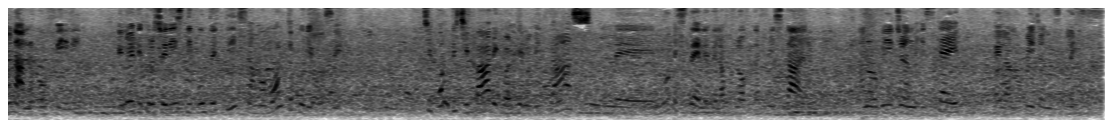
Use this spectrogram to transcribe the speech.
non hanno confini e noi di croceristi.it siamo molto curiosi. Ci può anticipare qualche novità sulle nuove stelle della flotta freestyle, la Norwegian Escape e la Norwegian Bliss?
